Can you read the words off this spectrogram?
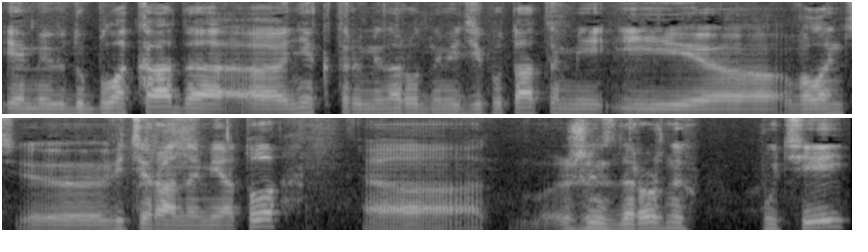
я имею в виду блокада э, некоторыми народными депутатами и э, волонт... ветеранами АТО железнодорожных путей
